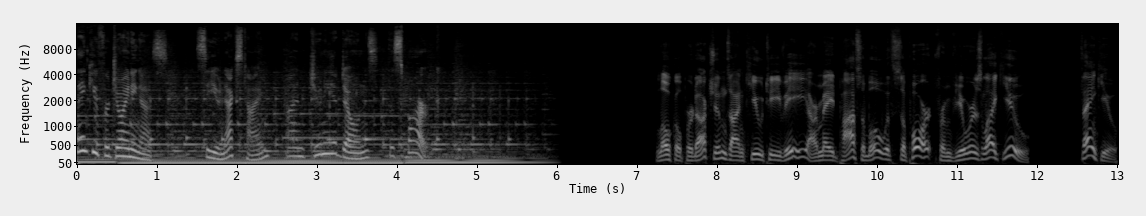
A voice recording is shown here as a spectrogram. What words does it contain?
Thank you for joining us. See you next time on Junia Doan's The Spark. Local productions on QTV are made possible with support from viewers like you. Thank you.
